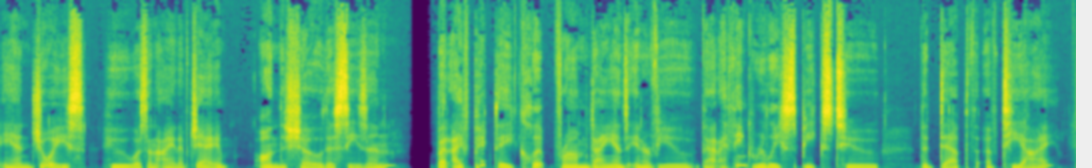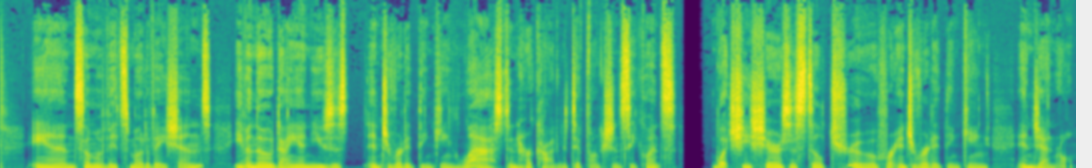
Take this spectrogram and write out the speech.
and Joyce, who was an INFJ, on the show this season. But I've picked a clip from Diane's interview that I think really speaks to the depth of TI and some of its motivations, even though Diane uses introverted thinking last in her cognitive function sequence what she shares is still true for introverted thinking in general.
